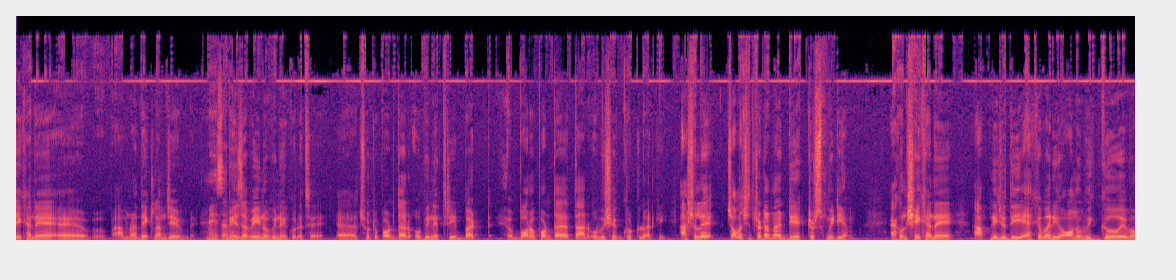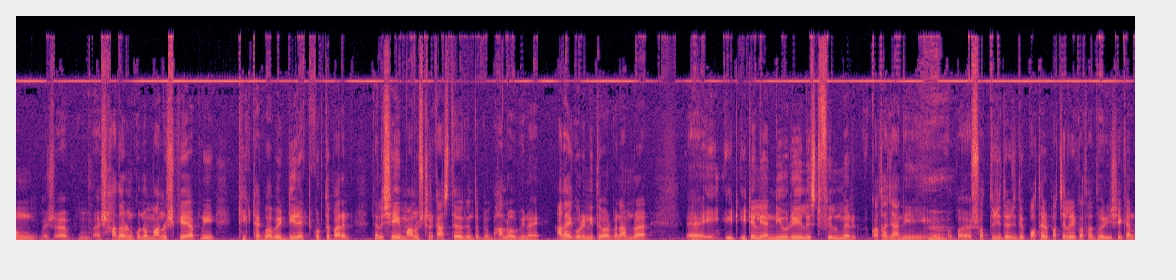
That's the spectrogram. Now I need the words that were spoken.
যেখানে আমরা দেখলাম যে মেহজাবিন। অভিনয় করেছে। ছোট পর্দার অভিনেত্রী বাট বড় পর্দায় তার অভিষেক ঘটলো আর কি। আসলে চলচ্চিত্রটা না ডিরেক্টরস মিডিয়াম এখন সেখানে আপনি যদি একেবারেই অনভিজ্ঞ এবং সাধারণ কোনো মানুষকে আপনি ঠিকঠাকভাবে ডিরেক্ট করতে পারেন তাহলে সেই মানুষটার কাছ থেকেও কিন্তু আপনি ভালো অভিনয় আদায় করে নিতে পারবেন। আমরা ইটালিয়ান নিউ রিয়েলিস্ট ফিল্মের কথা জানি সত্যজিতের যদি পথের পাঁচালের কথা ধরি সেখানে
